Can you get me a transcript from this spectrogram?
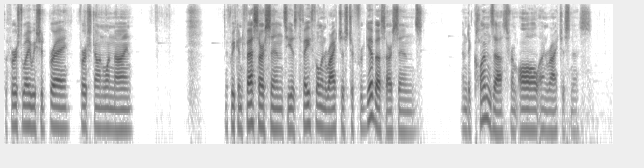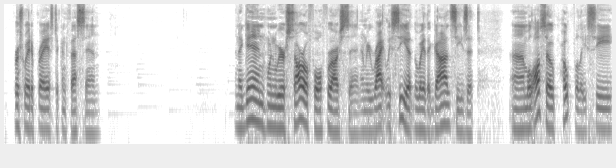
The first way we should pray, 1 John 1 9. If we confess our sins, he is faithful and righteous to forgive us our sins and to cleanse us from all unrighteousness. First way to pray is to confess sin. And again, when we're sorrowful for our sin and we rightly see it the way that God sees it, um, we'll also hopefully see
